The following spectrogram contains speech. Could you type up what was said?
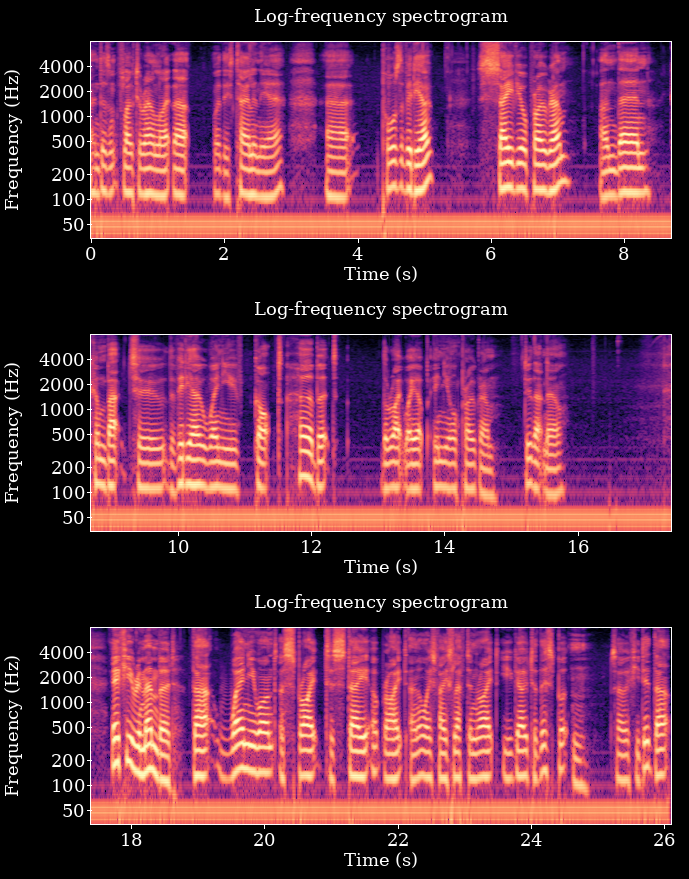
and doesn't float around like that with his tail in the air. Uh, pause the video, save your program and then come back to the video when you've got Herbert the right way up in your program. Do that now. If you remembered that when you want a sprite to stay upright and always face left and right you go to this button so if you did that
